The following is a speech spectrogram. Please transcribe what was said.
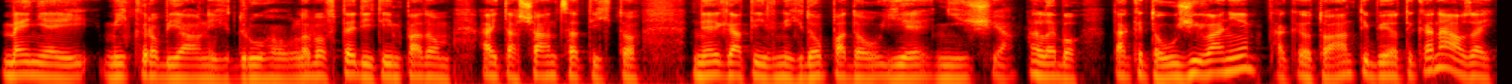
menej mikrobiálnych druhov, lebo vtedy tým pádom aj tá šanca týchto negatívnych dopadov je nižšia. Lebo takéto užívanie, takéhoto antibiotika naozaj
